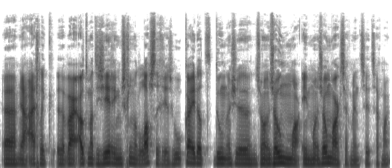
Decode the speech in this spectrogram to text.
ja, eigenlijk waar automatisering misschien wat lastiger is. Hoe kan je dat doen als je zo, zo in zo'n marktsegment zit, zeg maar?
